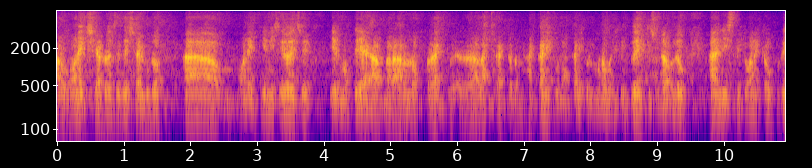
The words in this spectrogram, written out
আরও অনেক শেয়ার রয়েছে, যে শেয়ারগুলো অনেক নিচে রয়েছে। এর মধ্যে আপনারা আরও লক্ষ্য রাখতে রাখতে পারেন হাক্কানিকুল হাক্কানিকুল মোটামুটি কিন্তু কিছুটা হলেও নিচ থেকে অনেকটা উপরে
